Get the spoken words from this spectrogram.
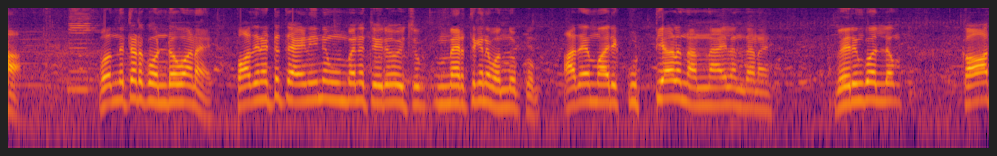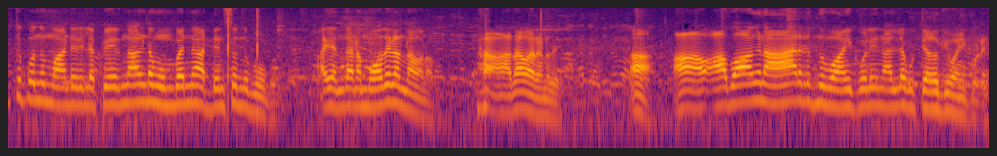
ആ വന്നിട്ടവിടെ കൊണ്ടുപോവാണ്. പതിനെട്ട് തേണീന് മുമ്പ് തന്നെ തെരുവ് വെച്ചു മരത്തിങ്ങനെ വന്നു നിൽക്കും അതേമാതിരി കുട്ടികൾ നന്നായാലും എന്താണ്? വരും കൊല്ലം കാത്തുക്കൊന്നും വേണ്ടിയില്ല പെരുന്നാളിന്റെ മുമ്പ് തന്നെ അഡ്വൻസ് ഒന്ന് പോകും. അത് എന്താണ്? മുതലെന്നാവണം ആ അതാ പറയണത്. ആ ആ വാങ്ങണ ആരുന്ന് വാങ്ങിക്കോളി? നല്ല കുട്ടികൾക്ക് വാങ്ങിക്കോളി.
